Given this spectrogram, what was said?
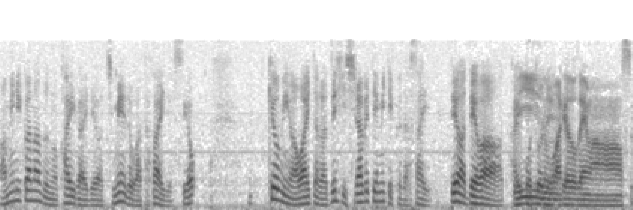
アメリカなどの海外では知名度が高いですよ。興味が湧いたらぜひ調べてみてください。ではでは、とはいい、うことで。どうもありがとうございます。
